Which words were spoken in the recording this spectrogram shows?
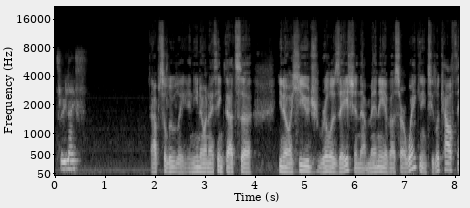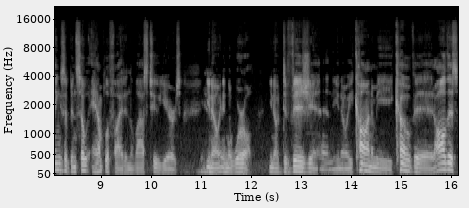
through life. Absolutely. And, you know, and I think that's a, you know, a huge realization that many of us are awakening to. Look how things have been so amplified in the last two years you know, in the world. You know, division, you know, economy, COVID, all this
